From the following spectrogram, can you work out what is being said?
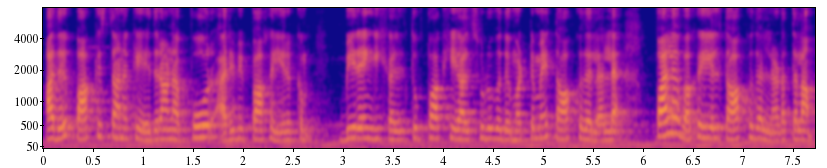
அது பாகிஸ்தானுக்கு எதிரான போர் அறிவிப்பாக இருக்கும். பீரங்கிகள் துப்பாக்கியால் சுடுவது மட்டுமே தாக்குதல் அல்ல பல வகையில் தாக்குதல் நடத்தலாம்.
